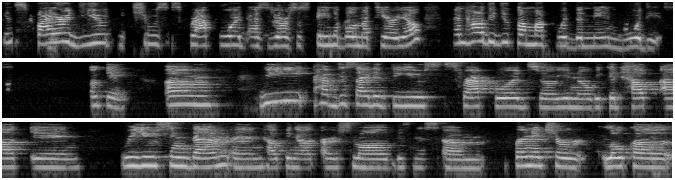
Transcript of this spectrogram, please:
inspired you to choose scrap wood as your sustainable material and how did you come up with the name Woodies? Okay. Um, we have decided to use scrap wood so you know we could help out in reusing them and helping out our small business um, furniture local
